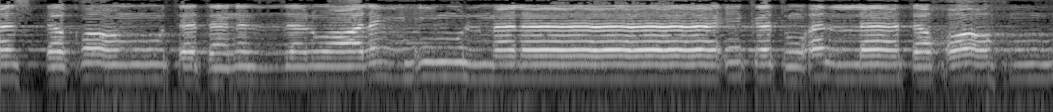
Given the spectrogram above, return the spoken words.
استقاموا تتنزل عليهم الملائكة ألا تخافوا.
